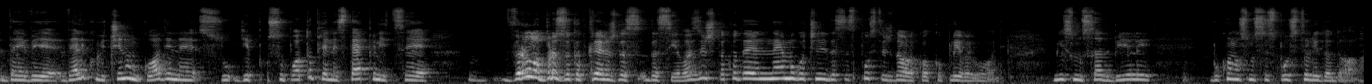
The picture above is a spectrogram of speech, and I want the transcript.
da je ve, velikom većinom godine su, je, su potopljene stepenice vrlo brzo kad kreneš da, da silaziš, tako da je nemoguće ni da se spustiš dole koliko plivaju u vodi. Mi smo sad bili, bukvalno smo se spustili do dola.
